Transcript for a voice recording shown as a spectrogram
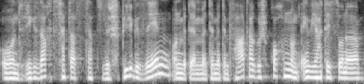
Und wie gesagt, ich habe das, hab dieses Spiel gesehen und mit dem, mit dem, mit dem Vater gesprochen und irgendwie hatte ich so eine,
